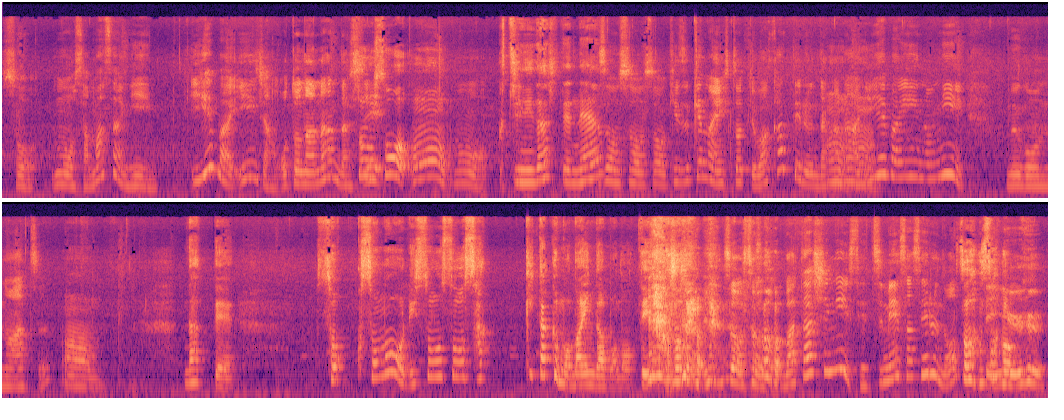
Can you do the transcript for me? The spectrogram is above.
そうもうさまさに言えばいいじゃん。大人なんだしそうそう、うん、もう口に出してね。そうそうそう気づけない人って分かってるんだから、うんうん。言えばいいのに無言の圧。うん、だってそそのリソースを割きたくもないんだものっていうことだよね。そうそうそう。私に説明させるの？っていう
